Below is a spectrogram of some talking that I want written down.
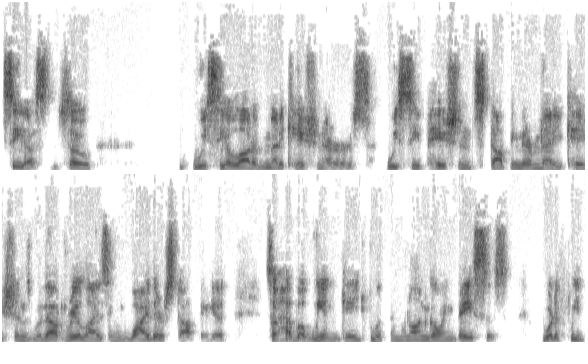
see us. So we see a lot of medication errors. We see patients stopping their medications without realizing why they're stopping it. So how about we engage with them on an ongoing basis? What if we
